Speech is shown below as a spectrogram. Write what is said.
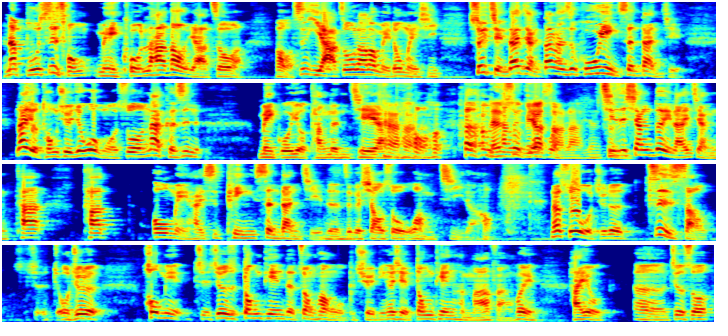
那不是从美国拉到亚洲啊，哦，是亚洲拉到美东美西。所以简单讲，当然是呼应圣诞节。那有同学就问我说，那可是？美国有唐人街啊，人数比较少啦。其实相对来讲，它它欧美还是拼圣诞节的这个销售旺季的哈。那所以我觉得至少，我觉得后面就就是冬天的状况我不确定，而且冬天很麻烦，会还有呃，就是说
